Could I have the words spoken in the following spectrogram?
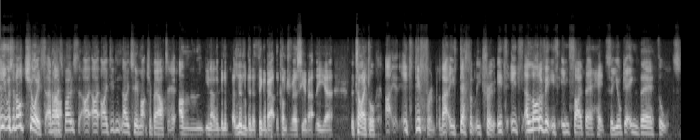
It was an odd choice, and I Oh. suppose I, I, I didn't know too much about it, other than you know there'd been a, a little bit of thing about the controversy about the uh, the title. I, it's different. That is definitely true. It's it's a lot of it is inside their head, so you're getting their thoughts,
